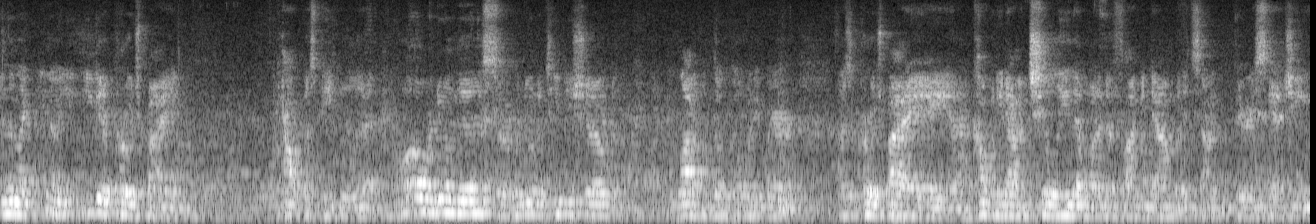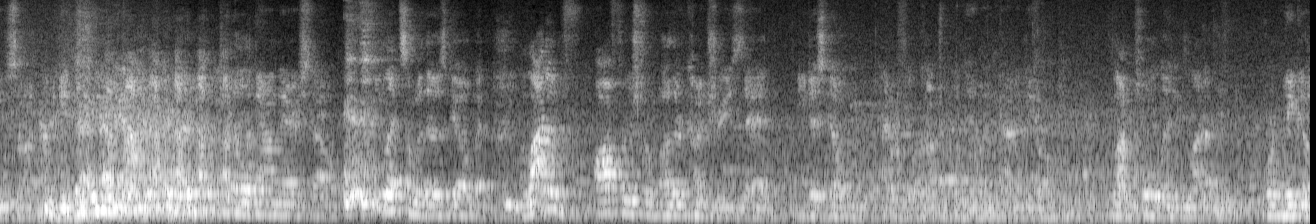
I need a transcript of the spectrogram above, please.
and then, like, you know, you, you get approached by countless people that, oh, we're doing this or we're doing a TV show, but a lot of them don't go anywhere. I was approached by a uh, company down in Chile that wanted to fly me down, but it sounded very sketchy, so I'm gonna get killed down there, so we let some of those go. But a lot of offers from other countries that you just don't, I don't feel comfortable doing kind of deal. A lot of Poland, a lot of Puerto Rico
